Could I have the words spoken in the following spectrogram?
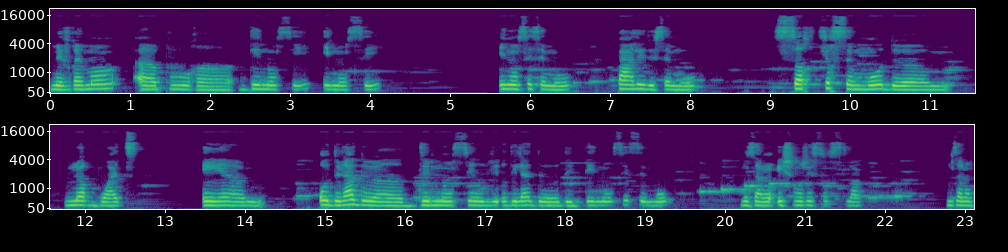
Mais vraiment euh, pour euh, dénoncer, énoncer, énoncer ces mots, parler de ces mots, sortir ces mots de euh, leur boîte et au-delà de dénoncer, au-delà de, de dénoncer ces mots, nous allons échanger sur cela. Nous allons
